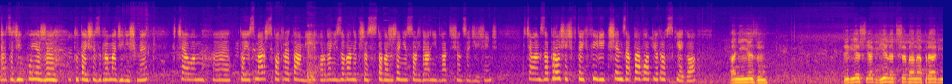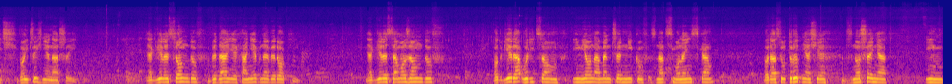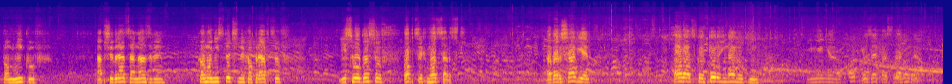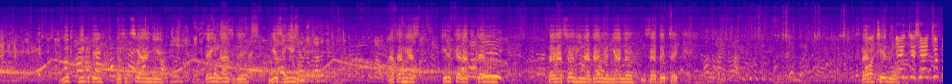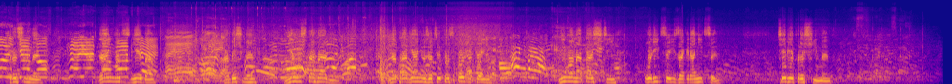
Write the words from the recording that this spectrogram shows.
Bardzo dziękuję, że tutaj się zgromadziliśmy. Chciałam, e, to jest marsz z portretami organizowany przez Stowarzyszenie Solidarni 2010. Chciałam zaprosić w tej chwili księdza Pawła Piotrowskiego. Panie Jezu, Ty wiesz, jak wiele trzeba naprawić w ojczyźnie naszej. Jak wiele sądów wydaje haniebne wyroki. Jak wiele samorządów odbiera ulicom imiona męczenników z nad Smoleńska oraz utrudnia się wznoszenia im pomników, a przywraca nazwy komunistycznych oprawców i sługusów obcych mocarstw. A w Warszawie Pałac Kultury i Nauki imienia Józefa Stalina. Nikt nigdy oficjalnie tej nazwy nie zmienił. Natomiast kilka lat temu pałacowi nadano miano zabytek. Zbawicielu, 50 Prosimy. Daj moc z nieba. abyśmy nie ustawali w naprawianiu Rzeczypospolitej mimo napaści ulicy i zagranicy. Ciebie prosimy.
